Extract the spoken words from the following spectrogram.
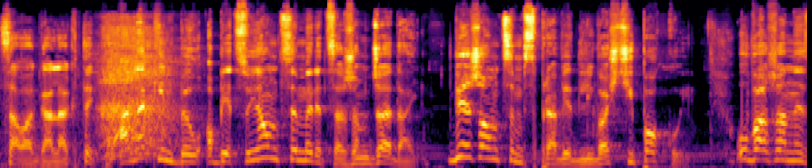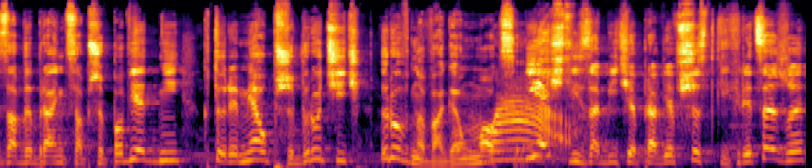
cała galaktyka. Anakin był obiecującym rycerzem Jedi, wierzącym w sprawiedliwość i pokój, uważany za wybrańca przepowiedni, który miał przywrócić równowagę mocy. Wow. Jeśli zabicie prawie wszystkich rycerzy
